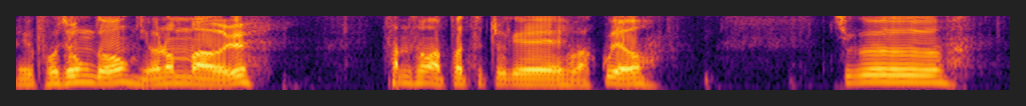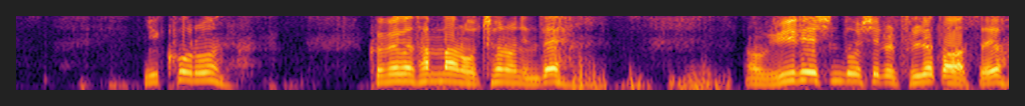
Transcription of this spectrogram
여기 보정동 연원마을 삼성 아파트 쪽에 왔고요. 지금 이 콜은 금액은 35,000원인데 어, 위례 신도시를 들렸다 왔어요.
